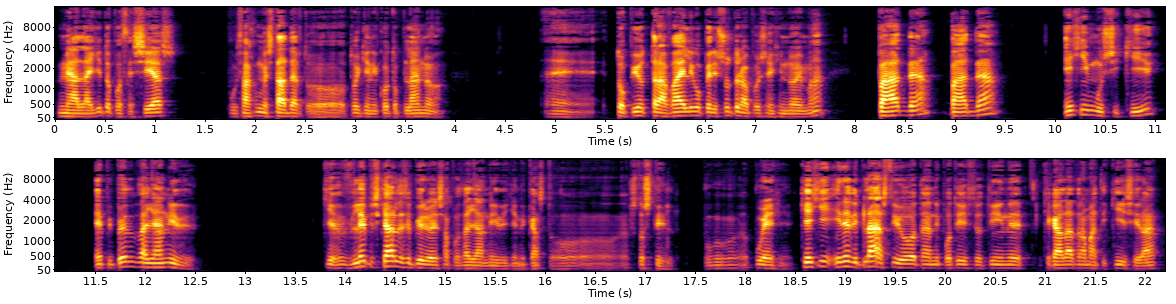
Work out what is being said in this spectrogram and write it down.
με αλλαγή τοποθεσίας που θα έχουμε στάνταρ το, το γενικό το πλάνο ε, το οποίο τραβάει λίγο περισσότερο από όσο έχει νόημα πάντα, πάντα έχει μουσική επίπεδο Δαλιανίδη και βλέπεις και άλλες επιρροές από Δαλιανίδη γενικά στο, στο στυλ που, που έχει και έχει, είναι διπλά αστείο όταν υποτίθεται ότι είναι και καλά δραματική η σειρά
